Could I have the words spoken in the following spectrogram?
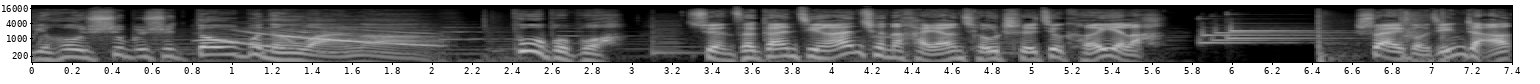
以后是不是都不能玩了？不不不，选择干净安全的海洋球池就可以了。帅狗警长，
